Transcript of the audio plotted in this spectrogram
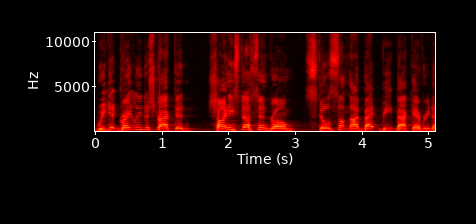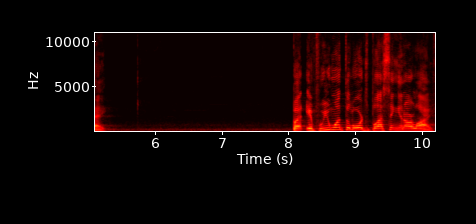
we get greatly distracted. Shiny stuff syndrome still is something I beat back every day. But if we want the Lord's blessing in our life,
